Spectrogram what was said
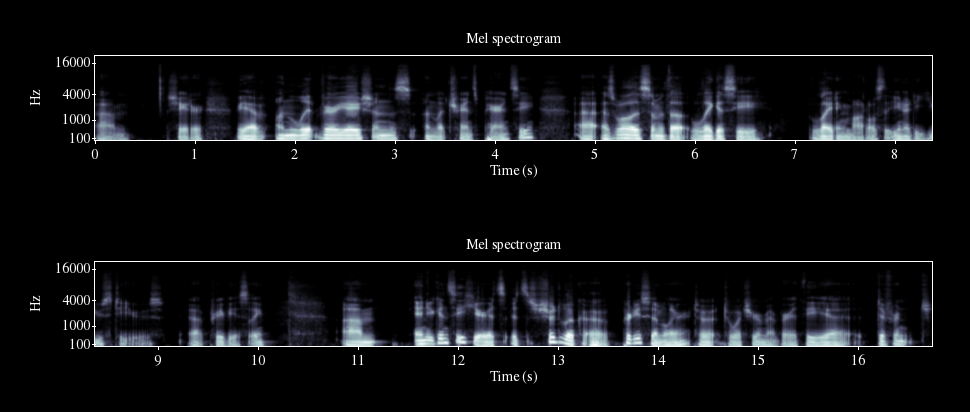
um, shader. We have unlit variations, unlit transparency, uh, as well as some of the legacy lighting models that Unity used to use uh, previously. Um, and you can see here, it's it should look uh, pretty similar to, to what you remember. The uh, different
